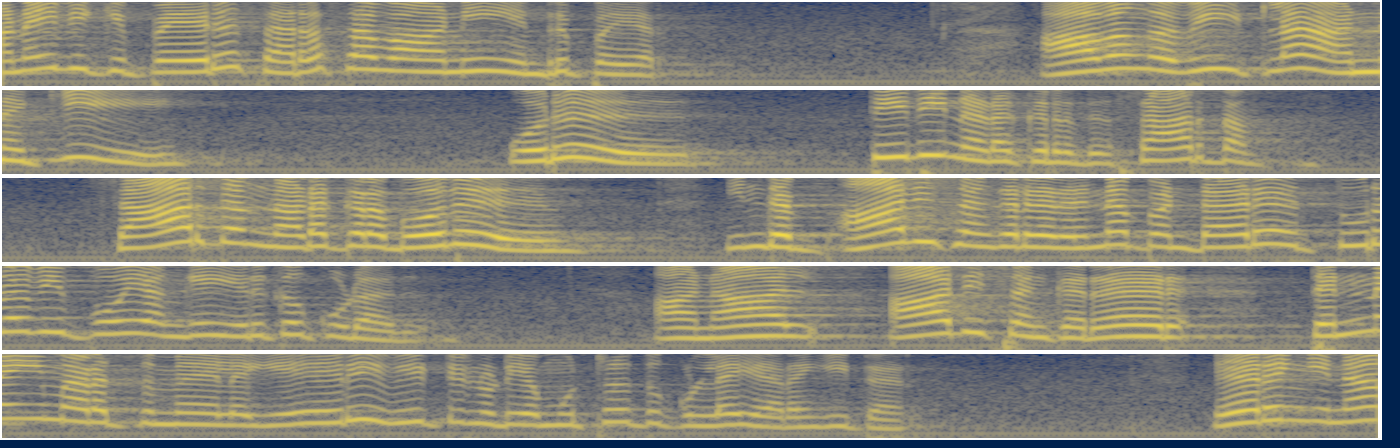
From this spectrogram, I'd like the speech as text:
மனைவிக்கு பெயர் சரசவாணி என்று பெயர். அவங்க வீட்டில் அன்னைக்கு ஒரு திதி நடக்கிறது ஸ்ரார்த்தம் சார்தம் நடக்கிற போது இந்த ஆதிசங்கரர் என்ன பண்ணிட்டாரு? துறவி போய் அங்கே இருக்கக்கூடாது. ஆனால் ஆதிசங்கரர் தென்னை மரத்து மேலே ஏறி வீட்டினுடைய முற்றத்துக்குள்ளே இறங்கிட்டார். இறங்கினா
